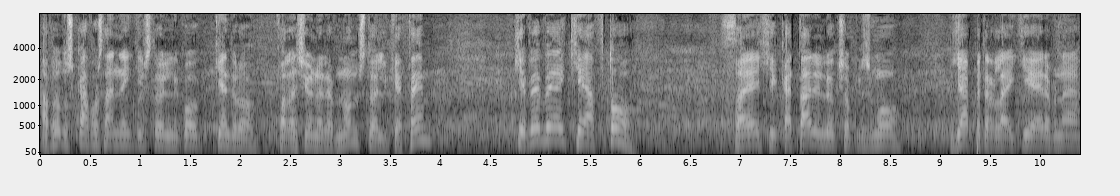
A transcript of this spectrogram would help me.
Αυτό το σκάφος θα ανήκει στο Ελληνικό Κέντρο Θαλασσίων Ερευνών, στο ΕΛΚΕΘΕ και βέβαια και αυτό θα έχει κατάλληλο εξοπλισμό για πετρελαϊκή έρευνα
